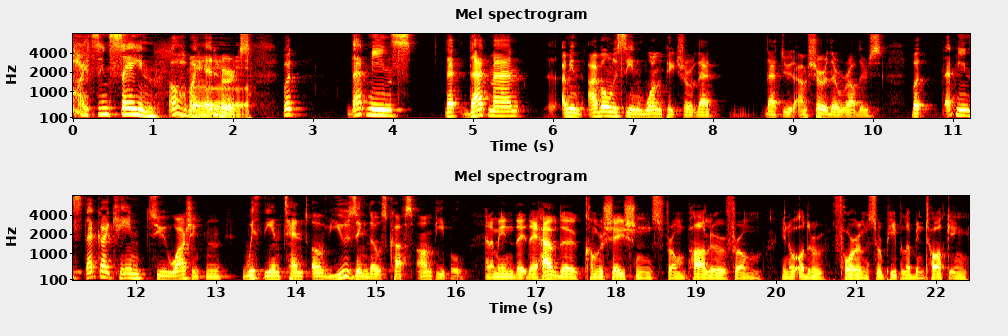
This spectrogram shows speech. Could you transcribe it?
Oh, it's insane. Oh, my head hurts. Uh. But that means that that man. I mean, I've only seen one picture of that that dude. I'm sure there were others. But that means that guy came to Washington with the intent of using those cuffs on people. And I mean, they, they have the conversations from Parler, from you know other forums where people have been talking,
